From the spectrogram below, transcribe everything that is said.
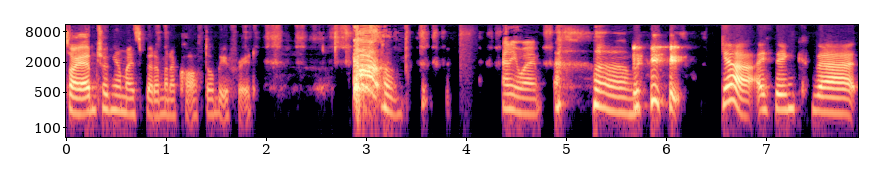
Sorry, I'm choking on my spit. I'm gonna cough. Don't be afraid. anyway, um, yeah, I think that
